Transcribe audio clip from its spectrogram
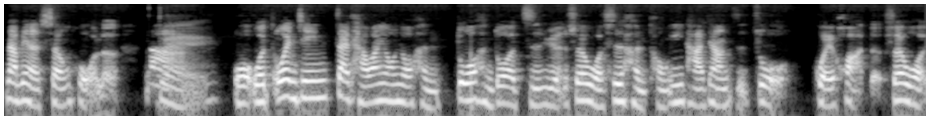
那边的生活了，那我我我已经在台湾拥有很多很多的资源，所以我是很同意他这样子做规划的。所以我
